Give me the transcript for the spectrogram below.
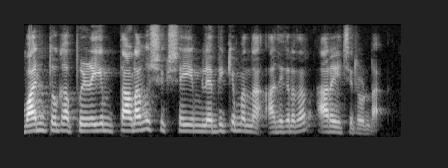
വൻതുക പിഴയും തടവ് ശിക്ഷയും ലഭിക്കുമെന്ന് അധികൃതർ അറിയിച്ചിട്ടുണ്ട്.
